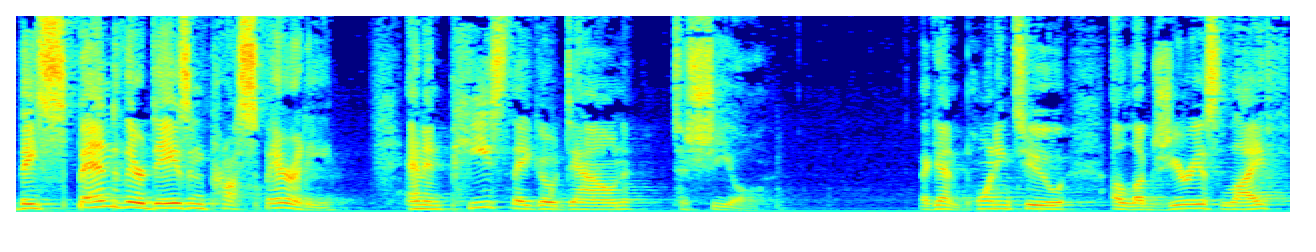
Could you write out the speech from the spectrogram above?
They spend their days in prosperity, and in peace they go down to Sheol. Again, pointing to a luxurious life,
